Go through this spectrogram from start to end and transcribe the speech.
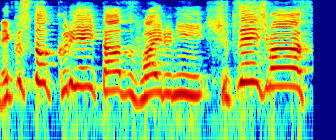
ネクストクリエイターズファイルに出演します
